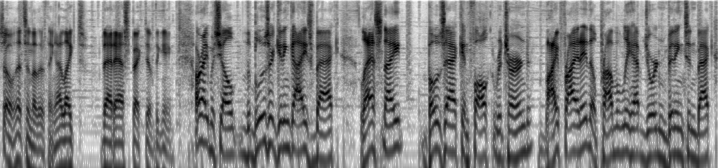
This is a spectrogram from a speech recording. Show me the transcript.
So that's another thing. I liked that aspect of the game. All right, Michelle, the Blues are getting guys back. Last night, Bozak and Faulk returned. By Friday, they'll probably have Jordan Binnington back.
